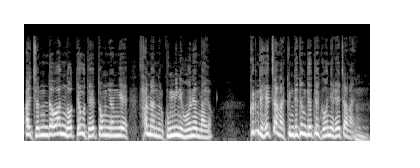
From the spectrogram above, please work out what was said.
아니 전두환 노태우 대통령의 사면을 국민이 원했나요? 그런데 했잖아요. 김대중 대통령이 건의를 했잖아요. 음.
